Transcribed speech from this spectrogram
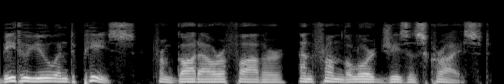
be to you and peace from God our Father, and from the Lord Jesus Christ.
